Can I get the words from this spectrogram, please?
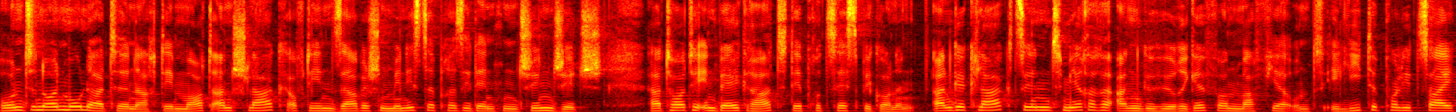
Rund neun Monate nach dem Mordanschlag auf den serbischen Ministerpräsidenten Djindjic hat heute in Belgrad der Prozess begonnen. Angeklagt sind mehrere Angehörige von Mafia und Elitepolizei,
